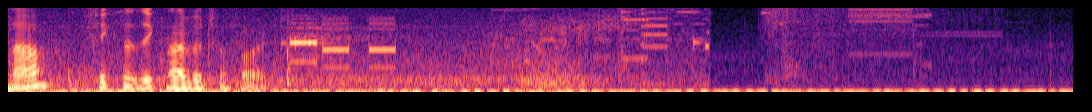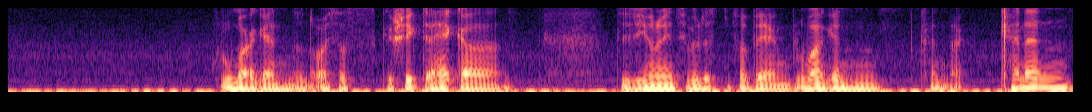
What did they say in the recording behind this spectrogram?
Na, fixer Signal wird verfolgt. Blumagenten sind äußerst geschickte Hacker, die sich unter den Zivilisten verbergen. Blumagenten können erkennen,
